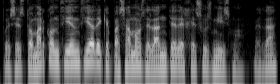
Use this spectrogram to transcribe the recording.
pues es tomar conciencia de que pasamos delante de Jesús mismo, ¿verdad?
